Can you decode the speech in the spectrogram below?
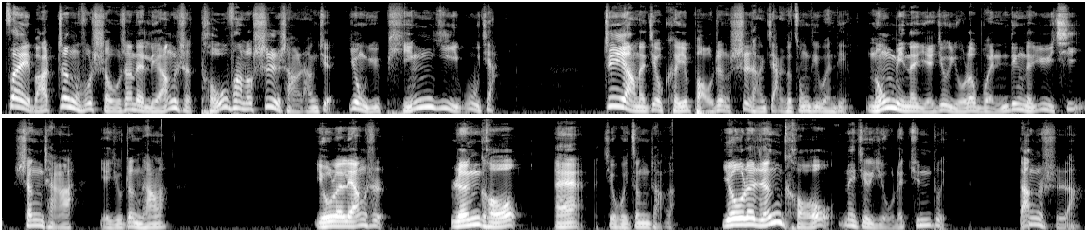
再把政府手上的粮食投放到市场上去，用于平抑物价，这样呢就可以保证市场价格总体稳定，农民呢也就有了稳定的预期，生产啊也就正常了。有了粮食，人口哎就会增长了。有了人口，那就有了军队。当时啊，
